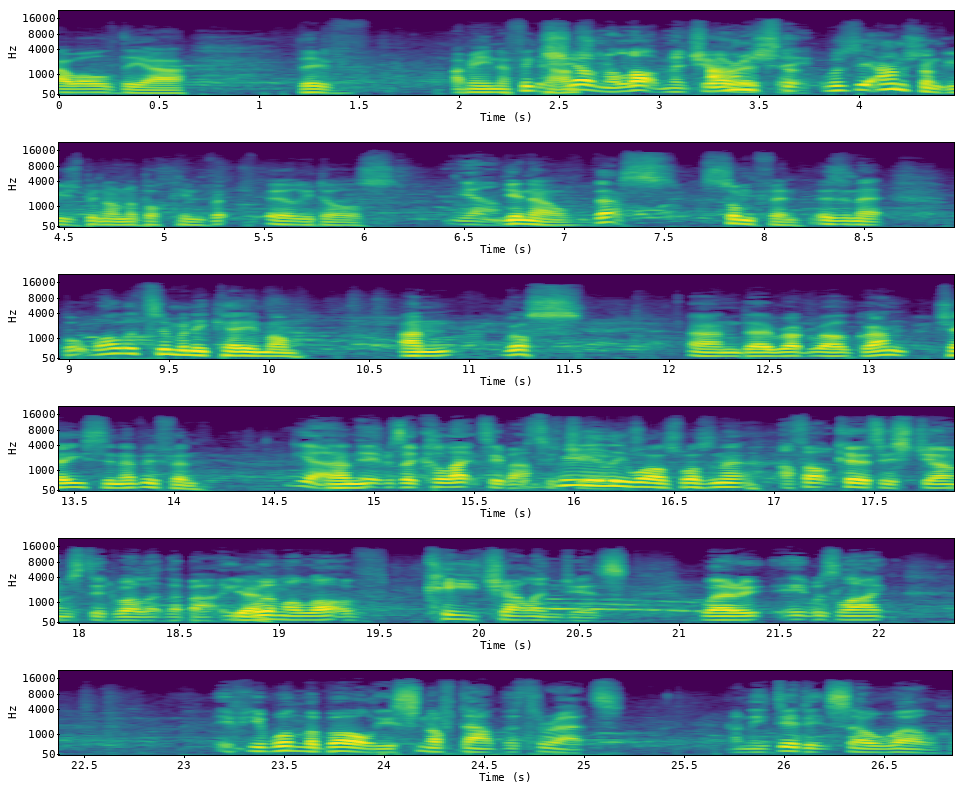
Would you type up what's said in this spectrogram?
how old they are, they've. I mean, I think They've Armstrong- shown a lot of maturity. Armstrong, was it Armstrong who's been on a booking early doors? Yeah. You know, that's something, isn't it? But Wallerton when he came on, and Russ and uh, Rodwell Grant chasing everything. Yeah, And it was a collective It attitude. really was, wasn't it? I thought Curtis Jones did well at the back. He Yeah. won a lot of key challenges where it, it was like if you won the ball, you snuffed out the threat, and he did it so well.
